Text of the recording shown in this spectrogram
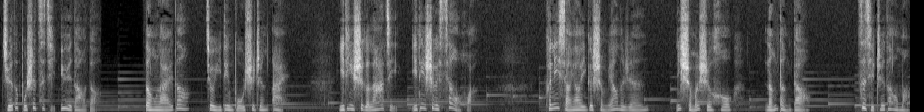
觉得不是自己遇到的，等来的就一定不是真爱，一定是个垃圾，一定是个笑话。可你想要一个什么样的人？你什么时候能等到？自己知道吗？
